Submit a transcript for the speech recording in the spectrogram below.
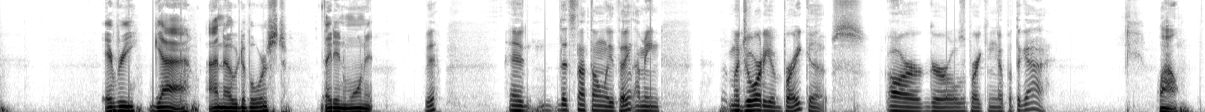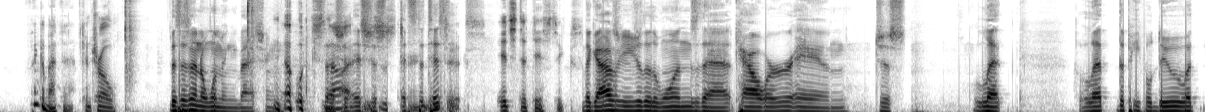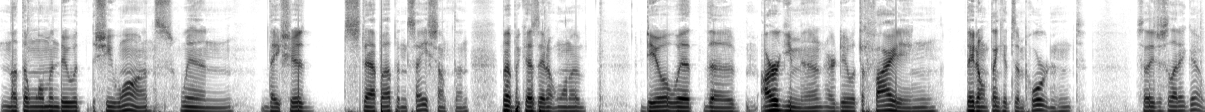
Every guy I know divorced, they didn't want it. Yeah, and that's not the only thing. I mean, majority of breakups are girls breaking up with the guy. Wow. Think about that. Control. This isn't a women bashing No, it's session. not. It's It's just just it's turned into- statistics. It's statistics. The guys are usually the ones that cower and just let let the people do what let the woman do what she wants when they should step up and say something, but because they don't want to deal with the argument or deal with the fighting, they don't think it's important, so they just let it go.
